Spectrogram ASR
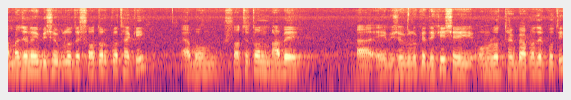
আমরা যেন এই বিষয়গুলোতে সতর্ক থাকি এবং সচেতনভাবে এই বিষয়গুলোকে দেখি। সেই অনুরোধ থাকবে আপনাদের প্রতি।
